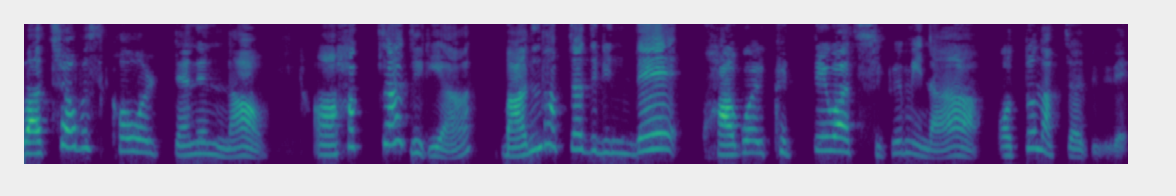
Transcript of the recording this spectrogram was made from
Lots of scholars then and now. 어, 학자들이야. 많은 학자들인데 과거의 그때와 지금이나 어떤 학자들이래.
